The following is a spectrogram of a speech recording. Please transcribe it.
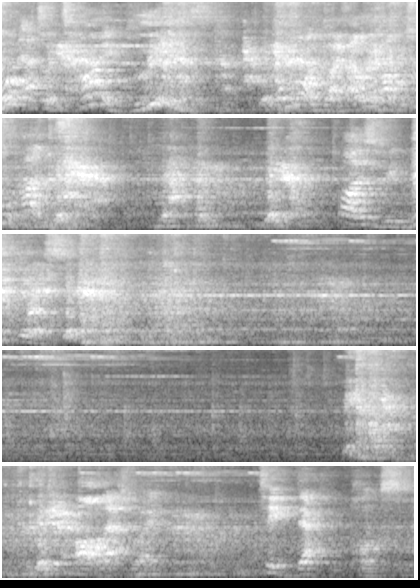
One at a time, please. Come on, guys. I only have two hands. Oh, this is ridiculous. Oh, that's right. Take that, punks.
